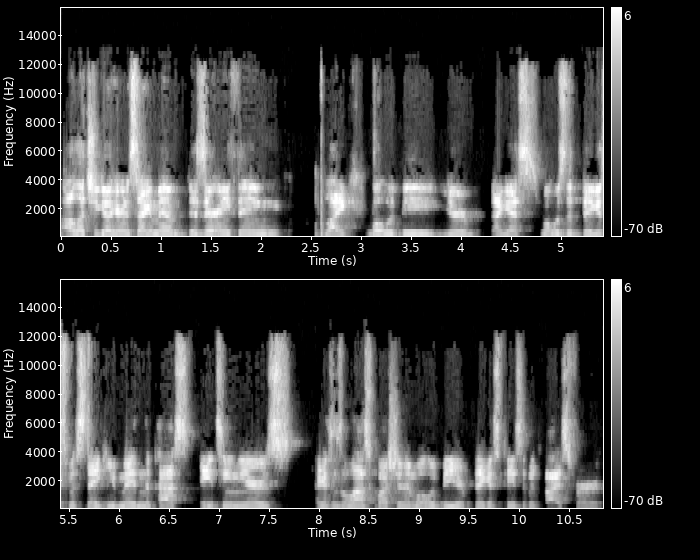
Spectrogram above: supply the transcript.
I'll let you go here in a second, man. Is there anything like what would be your I guess what was the biggest mistake you've made in the past 18 years? I guess is the last question, and what would be your biggest piece of advice for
